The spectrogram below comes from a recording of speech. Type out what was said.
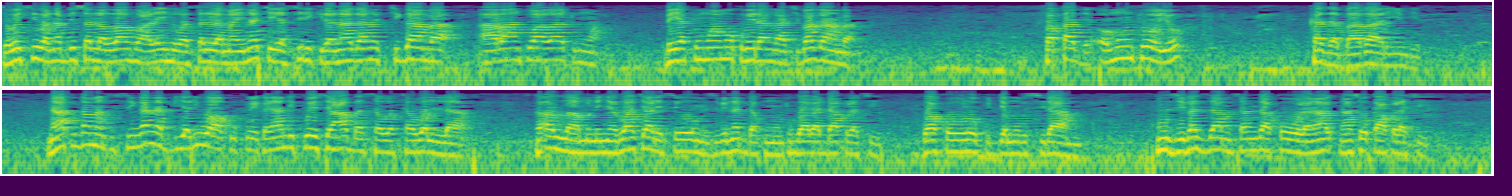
tewekitiibwa nabbi salllah alaihi wasallama alina kye yasirikira n'agaana okukigamba abantu abaatumwa beyatumwamu okubeera nga akibagamba fakad omuntu oyo kadhaba aba alimbye n'atugamba nti singa nabbi yali wakukweka yandikwese abasa watawalla ka allah amunenya lwaki aleseewo omuzibe nadda ku muntu gwabadde akola ki? Gwakowola okujja mu busiraamu. Muzibe azze amusanze akowola n'asooka akola ki?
